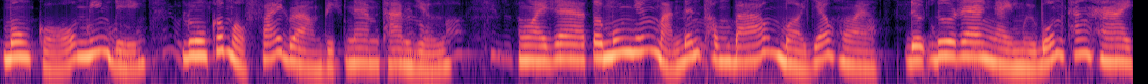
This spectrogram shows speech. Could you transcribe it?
Mông Cổ, Miến Điện, luôn có một phái đoàn Việt Nam tham dự. Ngoài ra, tôi muốn nhấn mạnh đến thông báo mời giáo hoàng được đưa ra ngày 14 tháng 2,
